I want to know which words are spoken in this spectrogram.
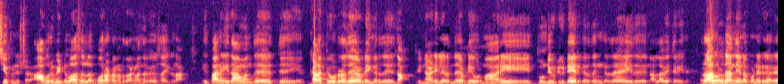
சீஃப் மினிஸ்டர் அவர் வீட்டு வாசல்ல போராட்டம் நடத்துறாங்களா அந்த விவசாயிகள்லாம்? இது பாருங்க இதான் வந்து கலப்பி கிளப்பி விடுறது அப்படிங்கிறது இதுதான். பின்னாடியில இருந்து அப்படியே ஒரு மாதிரி தூண்டி விட்டுக்கிட்டே இருக்கிறதுங்கிறது இது நல்லாவே தெரியுது. ராகுல் காந்தி என்ன பண்ணிருக்காரு?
